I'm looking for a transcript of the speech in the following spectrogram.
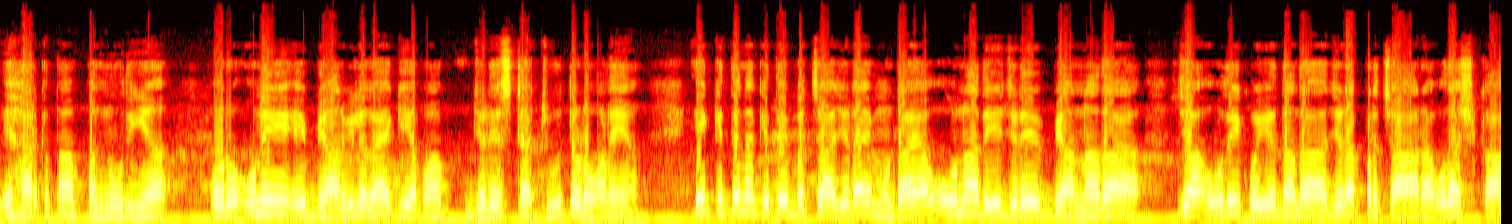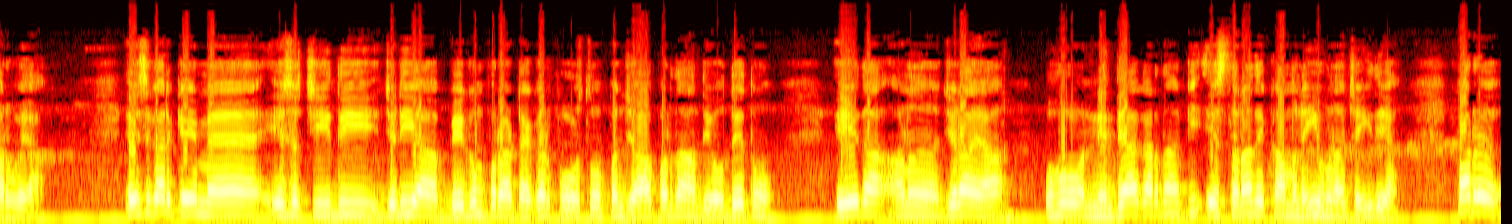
ਇਹ ਹਰਕਤਾਂ ਪੰਨੂ ਦੀਆਂ ਔਰ ਉਹਨੇ ਇਹ ਬਿਆਨ ਵੀ ਲਗਾਇਆ ਕਿ ਆਪਾਂ ਜਿਹੜੇ ਸਟੈਚੂ ਤੜਵਾਣੇ ਆ। ਇਹ ਕਿਤੇ ਨਾ ਕਿਤੇ ਬੱਚਾ ਜਿਹੜਾ ਇਹ ਮੁੰਡਾ ਆ ਉਹਨਾਂ ਦੇ ਜਿਹੜੇ ਬਿਆਨਾਂ ਦਾ ਜਾਂ ਉਹਦੇ ਕੋਈ ਇਦਾਂ ਦਾ ਜਿਹੜਾ ਪ੍ਰਚਾਰ ਆ, ਉਹਦਾ ਸ਼ਿਕਾਰ ਹੋਇਆ। ਇਸ ਕਰਕੇ ਮੈਂ ਇਸ ਚੀਜ਼ ਦੀ ਜਿਹੜੀ ਆ ਬੇਗਮਪੁਰਾ ਟਾਈਗਰ ਫੋਰਸ ਤੋਂ ਪੰਜਾਬ ਪ੍ਰਧਾਨ ਦੇ ਅਹੁਦੇ ਤੋਂ ਇਹਦਾ ਅਣ ਜਿਹੜਾ ਆ, ਉਹ ਨਿੰਦਿਆ ਕਰਦਾ ਕਿ ਇਸ ਤਰ੍ਹਾਂ ਦੇ ਕੰਮ ਨਹੀਂ ਹੋਣਾ ਚਾਹੀਦੇ ਆ। ਪਰ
